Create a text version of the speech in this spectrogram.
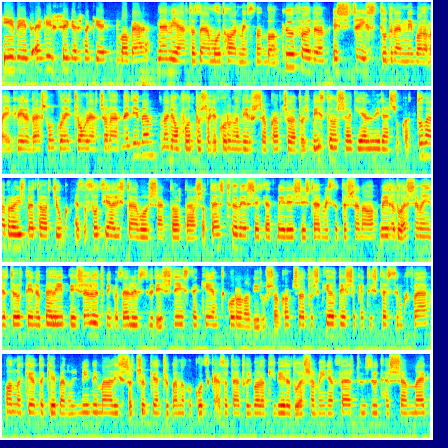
évét, egészségesnek érzi magát, nem járt az elmúlt 30 napban külföldön, és részt tud venni valamelyik véradásunkon egy Csongrád család megyében. Nagyon fontos, hogy a koronavírussal kapcsolatos biztonsági előírásokat továbbra is betartjuk. Ez a szociális távolságtartás, a testhőmérsékletmérés és természetesen a véradó eseményre történő belépés előtt, még az előszűrés részeként koronavírussal kapcsolatos kérdéseket is teszünk fel, annak érdekében, hogy minimálisra csökkentsük annak a kockázatát, hogy valaki véradó eseményen fertőződhessen meg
